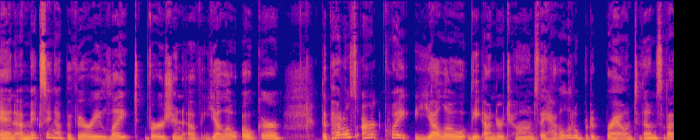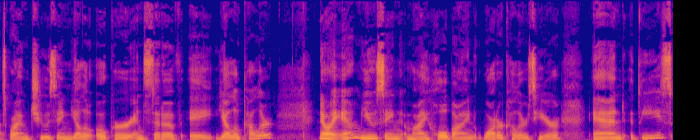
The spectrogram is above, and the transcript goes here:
and I'm mixing up a very light version of yellow ochre. The petals aren't quite yellow, the undertones, they have a little bit of brown to them, so that's why I'm choosing yellow ochre instead of a yellow color. Now I am using my Holbein watercolors here, and these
